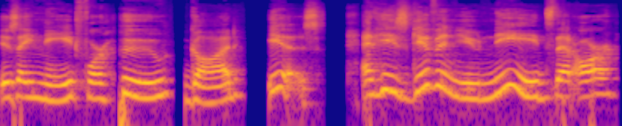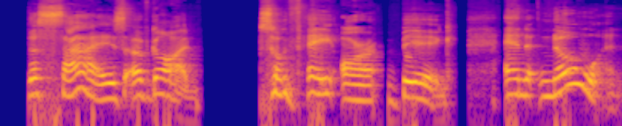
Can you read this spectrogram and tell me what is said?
is a need for who God is. And He's given you needs that are the size of God. So they are big. And no one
